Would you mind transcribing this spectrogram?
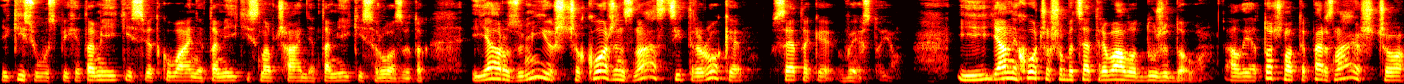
якісь успіхи, там є якісь святкування, там є якісь навчання, там є якийсь розвиток. І я розумію, що кожен з нас ці три роки все-таки вистояв. І я не хочу, щоб це тривало дуже довго. Але я точно тепер знаю, що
